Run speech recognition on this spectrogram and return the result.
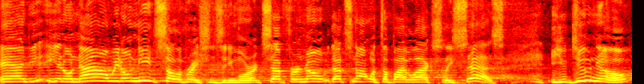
And, you know, now we don't need celebrations anymore, except for no, that's not what the Bible actually says. You do know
